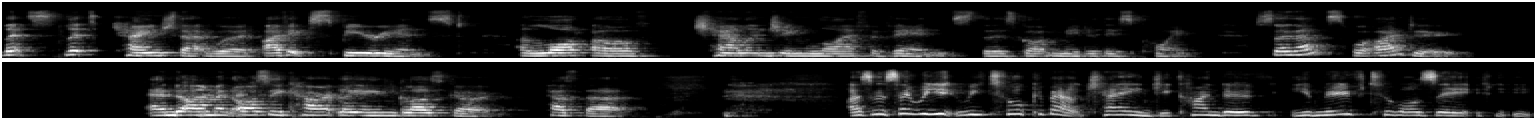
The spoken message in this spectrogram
Let's let's change that word. I've experienced a lot of challenging life events that has gotten me to this point. So that's what I do. And I'm an Aussie currently in Glasgow. How's that? I was going to say, you, we talk about change, you kind of you move to Aussie you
